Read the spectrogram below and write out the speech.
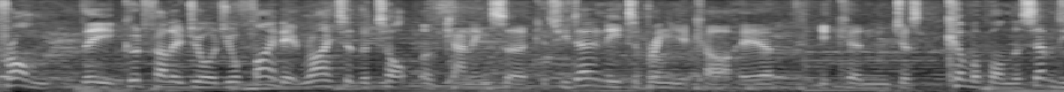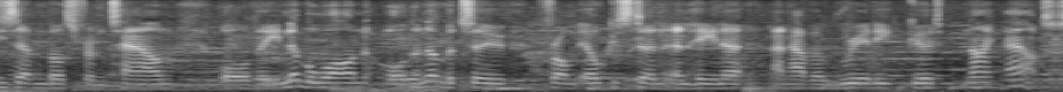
from the Goodfellow George. You'll find it right at the top of Canning Circus. You don't need to bring your car here. You can just come up on the 77 bus from town, or the number one, or the number two from Ilkeston and Heanor, and have a really good night out.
